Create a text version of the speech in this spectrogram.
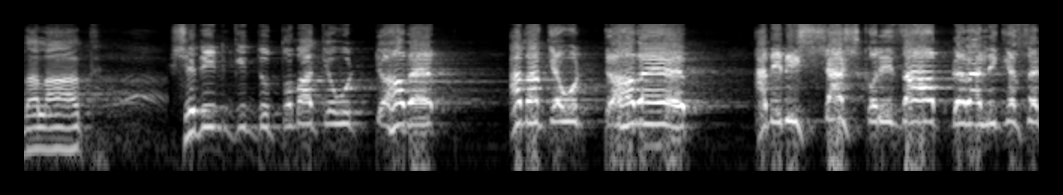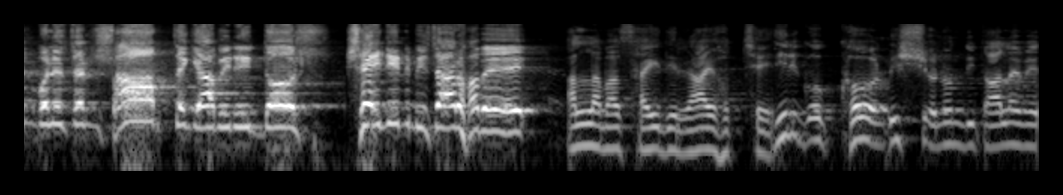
আদালত? সেদিন কিন্তু তোমাকে উঠতে হবে। আমাকে উঠতে হবে। আমি বিশ্বাস করি যা আপনারা লিখেছেন, বলেছেন, সব থেকে আমি নির্দোষ। সেই দিন বিচার হবে। আল্লামা সাইদের রায় হচ্ছে, দীর্ঘক্ষণ বিশ্ব নন্দিত আলমে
